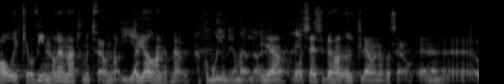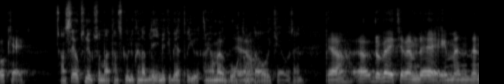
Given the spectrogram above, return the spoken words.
AIK och vinner den matchen med 2-0. Ja. Då gör han ett mål. Han kommer in och gör mål där. Ja, och Rätt. sen så blir han utlånad och så. Eh, Okej. Han sågs nog som att han skulle kunna bli mycket bättre. Han gör mål borta Ja. mot AIK och sen... Ja, ja, då vet jag vem det är. Men, men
